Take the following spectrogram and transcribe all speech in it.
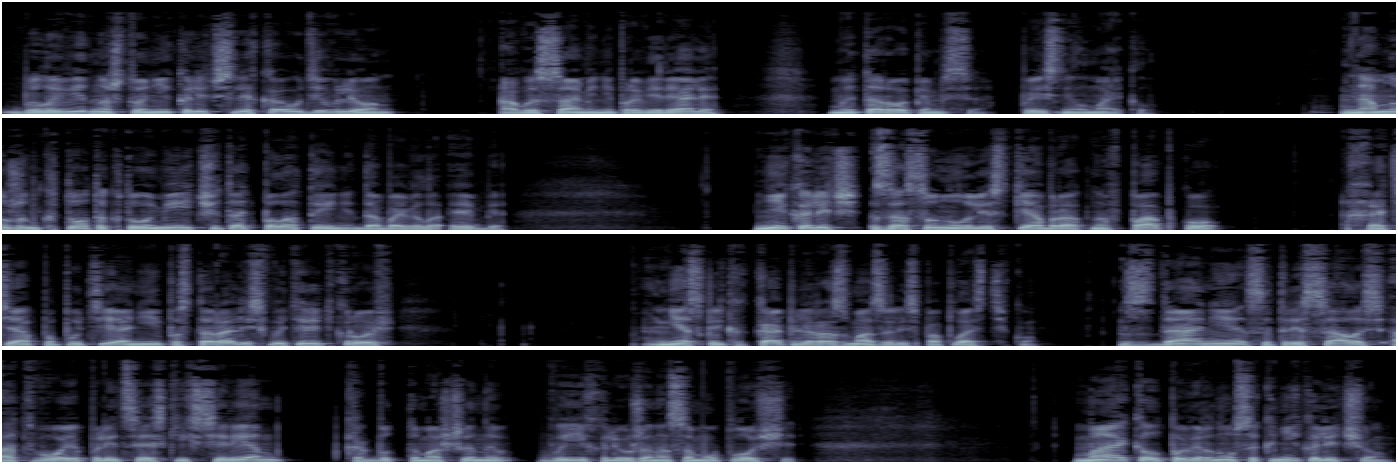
Было видно, что Николич слегка удивлен. А вы сами не проверяли? Мы торопимся, пояснил Майкл. «Нам нужен кто-то, кто умеет читать по латыни», — добавила Эбби. Николич засунул листки обратно в папку, хотя по пути они и постарались вытереть кровь. Несколько капель размазались по пластику. Здание сотрясалось от воя полицейских сирен, как будто машины выехали уже на саму площадь. Майкл повернулся к Николичу.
